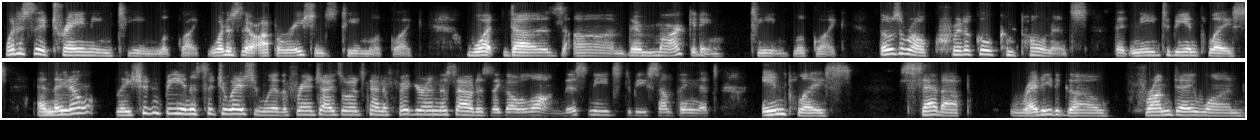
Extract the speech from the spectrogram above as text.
What does their training team look like? What does their operations team look like? What does um, their marketing team look like? Those are all critical components that need to be in place, and they don't they shouldn't be in a situation where the franchisor is kind of figuring this out as they go along. This needs to be something that's in place, set up, ready to go from day one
